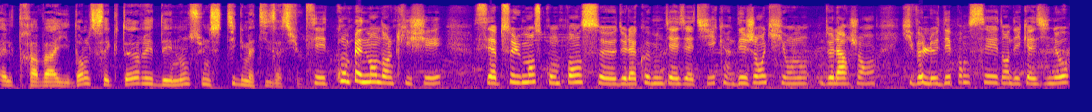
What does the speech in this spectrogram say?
elle travaille dans le secteur et dénonce une stigmatisation. C'est complètement dans le cliché. C'est absolument ce qu'on pense euh, de la communauté asiatique. Des gens qui ont de l'argent, qui veulent le dépenser dans des casinos,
